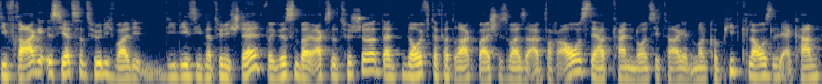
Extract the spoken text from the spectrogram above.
Die Frage ist jetzt natürlich, weil die, die, die sich natürlich stellt, wir wissen bei Axel Tischer, dann läuft der Vertrag beispielsweise einfach aus, der hat keine 90 Tage Non-Compete-Klausel, er kann,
